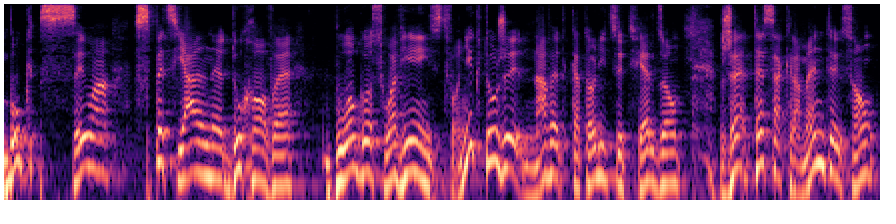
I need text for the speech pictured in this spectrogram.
Bóg zsyła specjalne duchowe błogosławieństwo. Niektórzy, nawet katolicy, twierdzą, że te sakramenty są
